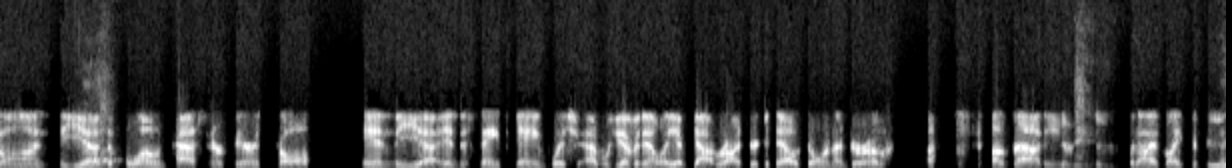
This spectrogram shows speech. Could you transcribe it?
on the uh, the blown pass interference call in the uh, in the Saints game, which uh, we evidently have got Roger Goodell going under oath about here soon. But I'd like to be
